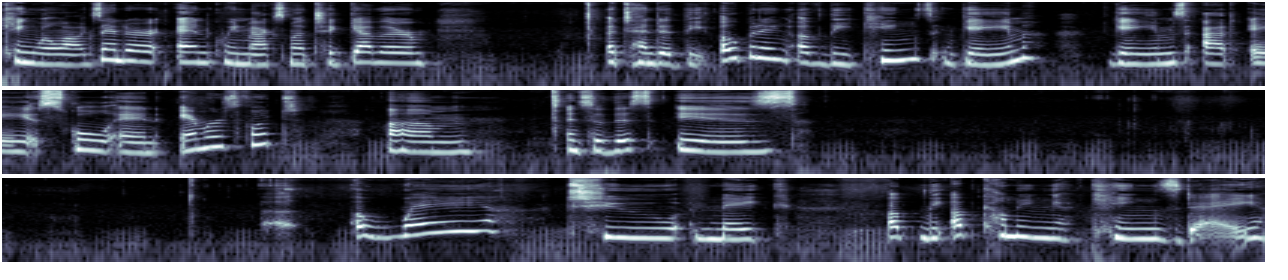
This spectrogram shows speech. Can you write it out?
King Willem Alexander and Queen Maxima together attended the opening of the King's Game games at a school in Amersfoort. Um, and so this is a way to make up the upcoming King's Day,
